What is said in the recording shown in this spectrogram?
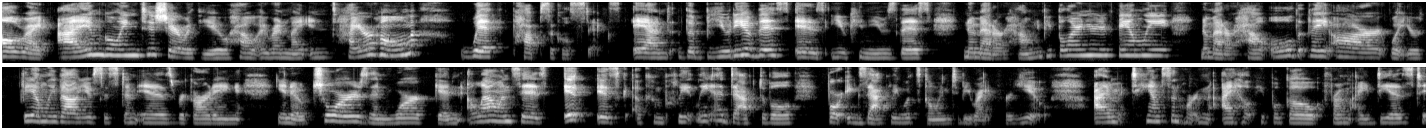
All right, I am going to share with you how I run my entire home with popsicle sticks. And the beauty of this is you can use this no matter how many people are in your family, no matter how old they are, what your family value system is regarding, you know, chores and work and allowances. It is a completely adaptable for exactly what's going to be right for you. I'm Tamsen Horton. I help people go from ideas to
